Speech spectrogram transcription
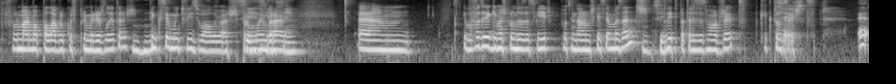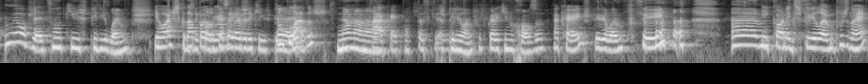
formar uma palavra com as primeiras letras, tem que ser muito visual, eu acho, para Uhum. Sim, me sim, lembrar. sim. Ahm, eu vou fazer aqui umas perguntas a seguir, vou tentar não me esquecer, mas antes, Sim. pedi-te para trazeres um objeto. O que é que trouxeste? É, o meu objeto são aqui os pirilampos. Eu acho que dá para ver. consegue ver aqui os Estão pirilampos? colados? Não, não, não. Ah, ok. Aqui. Então, Os pirilampos. Vou pegar aqui no rosa. Ok. Os pirilampos. Sim. Ahm, Icónicos pirilampos, não é?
